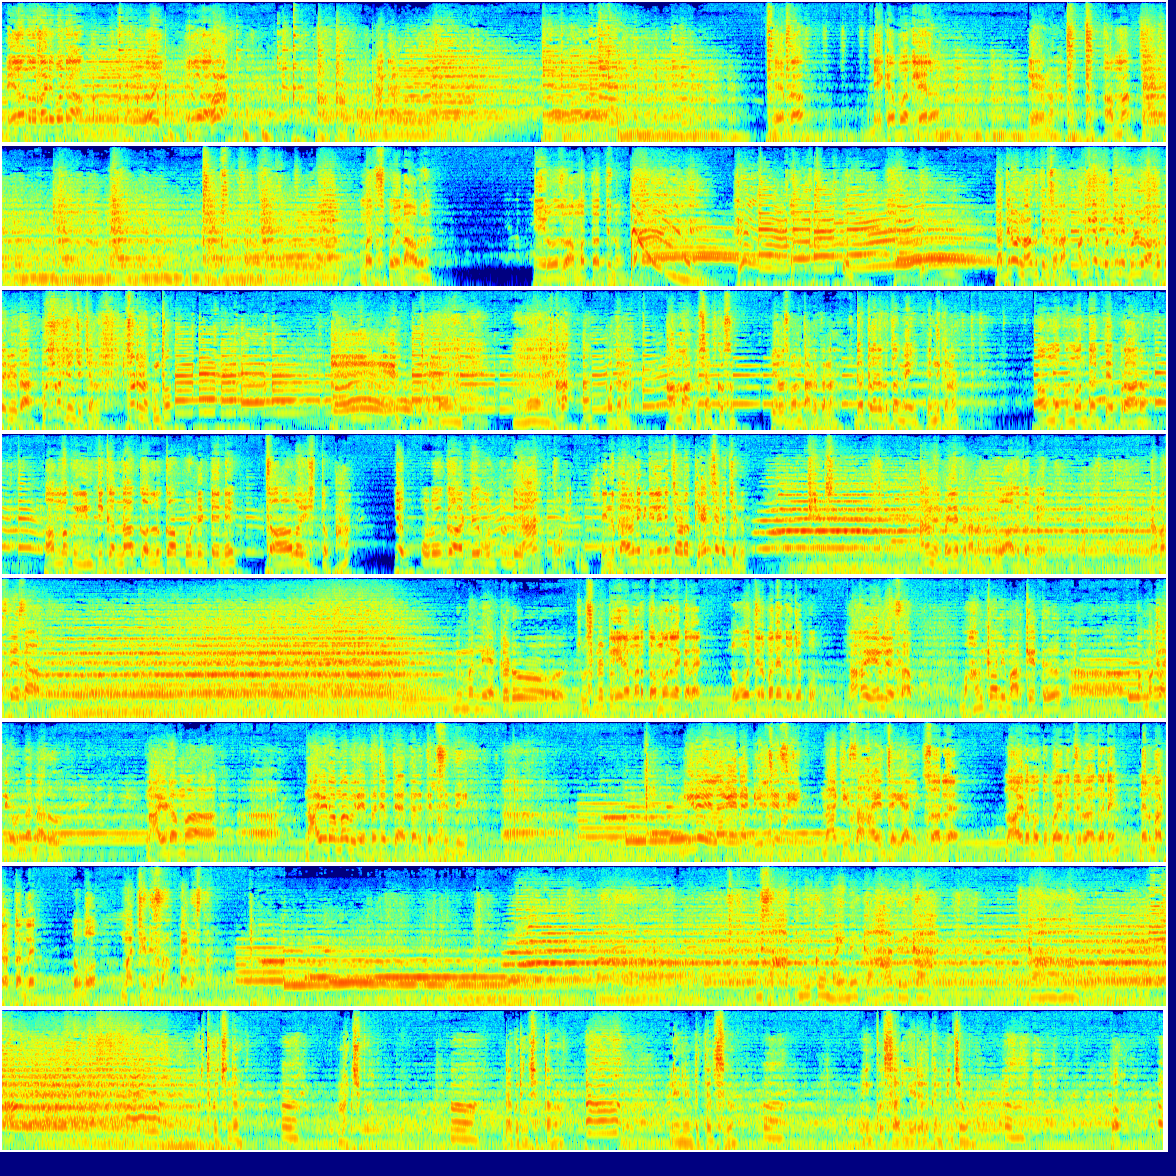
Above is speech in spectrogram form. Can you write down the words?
మీరందరూ బయట పడరా. మీరు కూడా. ఏమ్రా నీకెవ్వరు లేరా? లేరన్నా. అమ్మ. మర్చిపోయినావురా ఈ రోజు అమ్మ తద్దినం. తద్దినం నాకు తెలుసనా అందుకే పొద్దున్నే గుళ్ళు అమ్మ పేరు మీద పూజ కూడా చేయించి వచ్చాను. చూడన్నా కుంకుమ అన్నా ఆ, వద్దన్నా. అమ్మ ఆత్మశాంతి కోసం ఈ రోజు మనం తాగద్దన్నా గట్లనకు తమ్మి ఎందుకన్నా? అమ్మకు మందంటే ప్రాణం. అమ్మకు ఇంటికన్నా కళ్ళు కాంపౌండ్ అంటేనే చాలా ఇష్టం. ఎప్పుడు గాడినే ఉంటుండే. నిన్ను కలవనికి ఢిల్లీ నుంచి ఎవడో కిరణ్ సెట్ వచ్చిండు. అన్న నేను బయలుదేరుతానన్నా నువ్వు ఆగుతమ్మి నమస్తే సాబ్. మిమ్మల్ని ఎక్కడో చూసినట్టు ఈయన మన తమ్ముని లెక్కలే. నువ్వు వచ్చిన పని ఏందో చెప్పు. ఆహా ఏం లేదు సాబ్. మహంకాళి మార్కెట్ అమ్మకానికి ఉందన్నారు. నాయుడమ్మ నాయుడమ్మ మీరు ఎంత చెప్తే అంతని తెలిసింది ఆ, మీరే ఎలాగైనా డీల్ చేసి నాకు ఈ సహాయం చెయ్యాలి సర్లే నాయుడమ్మ దుబాయ్ నుంచి రాగానే నేను మాట్లాడతానులే నువ్వు మంచిది సాబ్ వెళ్ళొస్తాను इस आदमी को मैंने कहा देखा कहा గుర్తుకొచ్చిందా మర్చిపో. నా గురించి చెప్తావా? నేనేంటో తెలుసుగా? ఇంకోసారి ఏరియాలో కనిపించావు. పో. పో.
